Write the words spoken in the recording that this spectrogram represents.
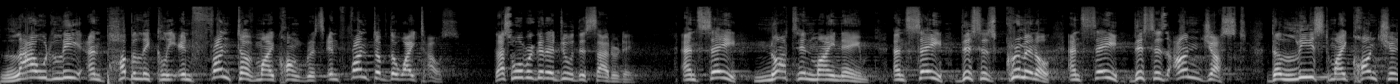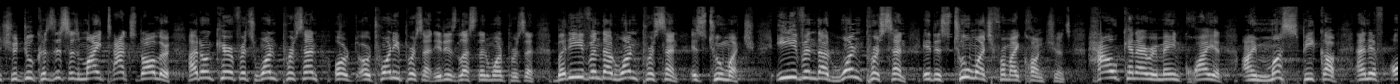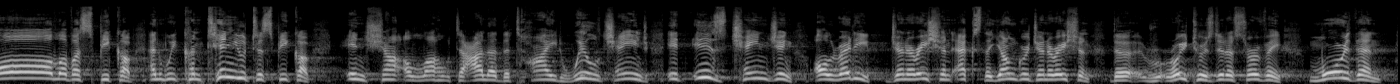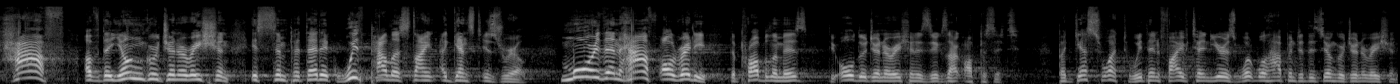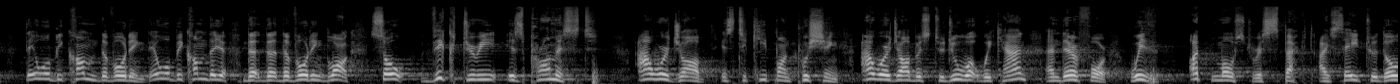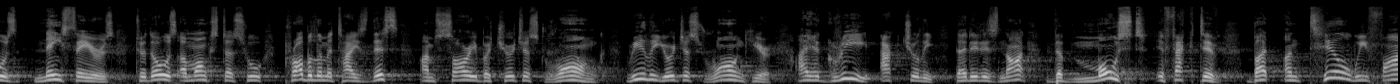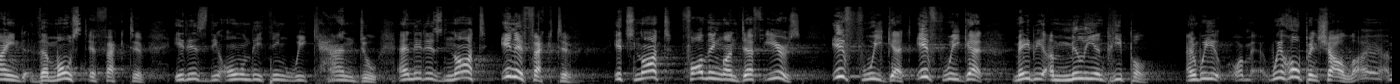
loudly and publicly in front of my Congress, in front of the White House. That's what we're going to do this Saturday and say, not in my name, and say, this is criminal, and say, this is unjust, the least my conscience should do, because this is my tax dollar. I don't care if it's 1% or, or 20%, it is less than 1%. But even that 1% is too much. Even that 1%, it is too much for my conscience. How can I remain quiet? I must speak up. And if all of us speak up, and we continue to speak up, insha'Allah ta'ala, the tide will change. It is changing already. Generation X, the younger generation, the Reuters did a survey. More than half of the younger generation is sympathetic with Palestine against Israel. More than half already. The problem is the older generation is the exact opposite. But guess what? Within five, ten years, what will happen to this younger generation? They will become the voting. They will become the, the, the, the voting bloc. So victory is promised. Our job is to keep on pushing. Our job is to do what we can. And therefore, with utmost respect, I say to those naysayers, to those amongst us who problematize this, I'm sorry, but you're just wrong. Really, you're just wrong here. I agree, actually, that it is not the most effective, but until we find the most effective, it is the only thing we can do. And it is not ineffective. It's not falling on deaf ears. If we get, if we get maybe a million people and we, we hope, inshallah,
